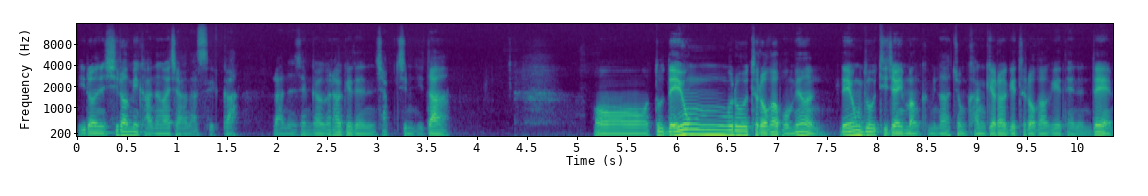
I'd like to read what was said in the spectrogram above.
이런 실험이 가능하지 않았을까라는 생각을 하게 되는 잡지입니다. 어, 또 내용으로 들어가 보면 내용도 디자인만큼이나 좀 간결하게 들어가게 되는데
